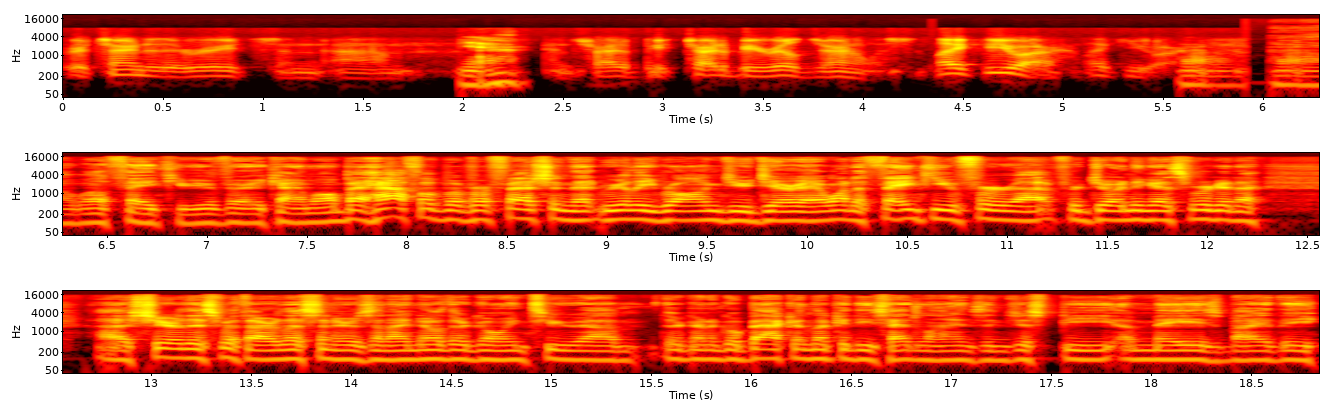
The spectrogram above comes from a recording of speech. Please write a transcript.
return to their roots and um, yeah, and try to be try to be real journalists, like you are, like you are. Uh, uh, well, thank you. You're very kind. Well, on behalf of a profession that really wronged you, Jerry, I want to thank you for uh, for joining us. We're gonna uh, share this with our listeners, and I know they're going to um, they're going to go back and look at these headlines and just be amazed by the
